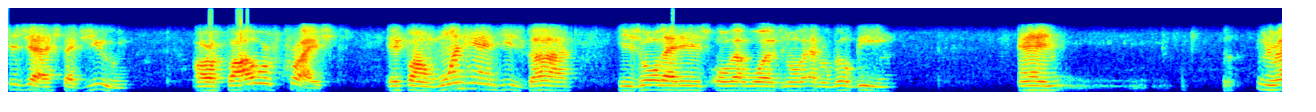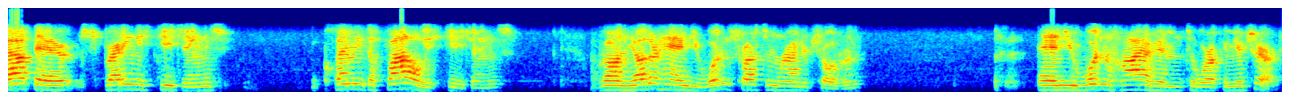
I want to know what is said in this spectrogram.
suggest that you are a follower of Christ if on one hand he's God, he's all that is, all that was, and all that ever will be, and you're out there spreading his teachings, claiming to follow his teachings, but on the other hand, you wouldn't trust him around your children, and you wouldn't hire him to work in your church.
